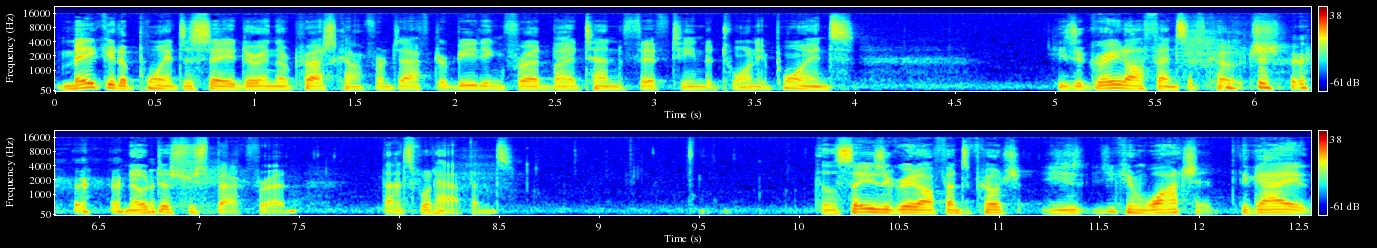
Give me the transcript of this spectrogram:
make it a point to say during their press conference after beating Fred by 10 to 15 to 20 points, he's a great offensive coach. no disrespect, Fred. That's what happens. They'll say he's a great offensive coach. You, you can watch it. The guy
